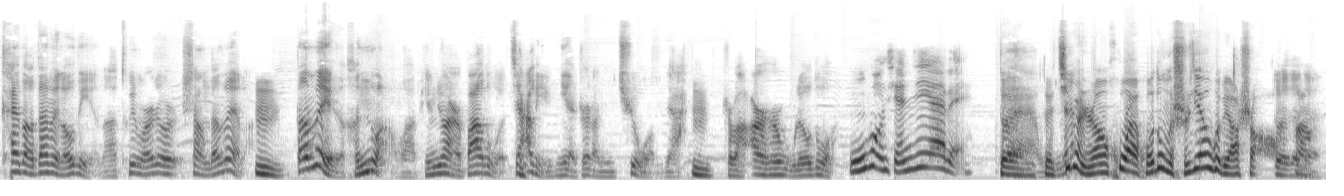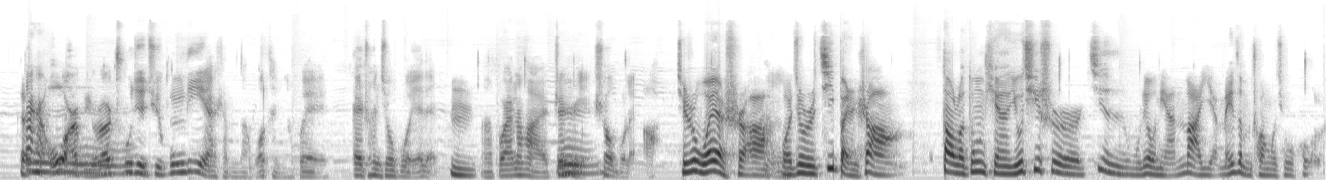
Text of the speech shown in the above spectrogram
开到单位楼底呢，推门就是上单位了。嗯单位很暖和，平均二十八度。家里你也知道，你去我们家，嗯，是吧？二十五六度。无缝衔接呗。对对，基本上户外活动的时间会比较少，对对对。啊但是偶尔，比如说出去去工地啊什么的，我肯定会该穿秋裤也得嗯，啊，不然的话真是也嗯受不了。其实我也是啊，嗯我就是基本上到了冬天，尤其是近五六年吧，也没怎么穿过秋裤了。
